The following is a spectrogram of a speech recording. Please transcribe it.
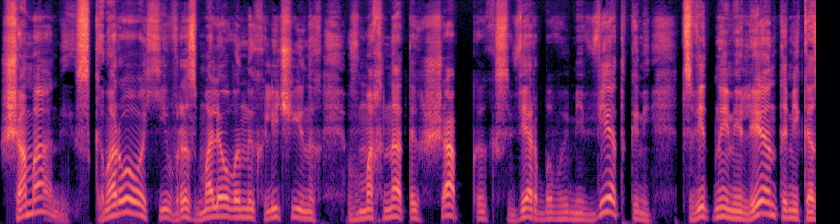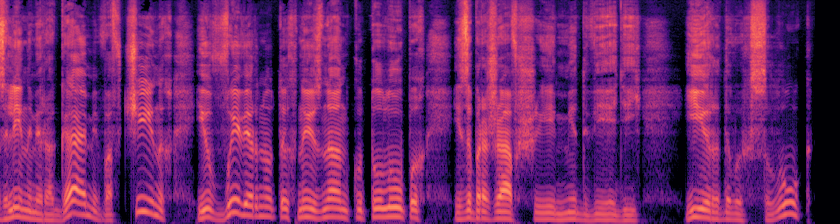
Шаманы, скоморохи в размалеванных личинах, в мохнатых шапках с вербовыми ветками, цветными лентами, козлиными рогами, в овчинах и вывернутых наизнанку тулупах, изображавшие медведей, иродовых слуг,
